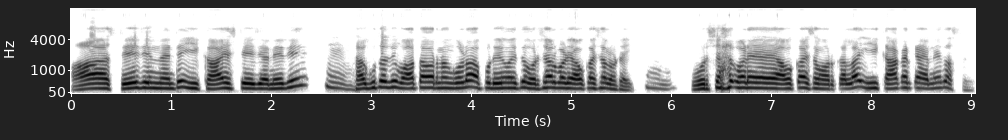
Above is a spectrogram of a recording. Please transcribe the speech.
ఆ స్టేజ్ ఏంటంటే ఈ కాయ స్టేజ్ అనేది. తగ్గుతుంది వాతావరణం కూడా. అప్పుడు ఏమైతే వర్షాలు పడే అవకాశాలు ఉంటాయి. వర్షాలు పడే అవకాశం వరకల్లా ఈ కాకరకాయ అనేది వస్తుంది.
